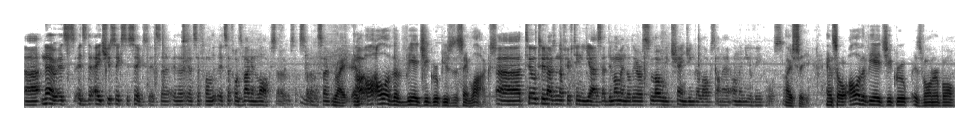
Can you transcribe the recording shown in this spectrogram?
Uh, no, it's it's the HU66. It's a it's a it's a Volkswagen lock. So so, so, so Right, and Uh, all, all of the VAG group uses the same locks. Uh, till 2015, yes. At the moment, they are slowly changing the locks on a, on the new vehicles. I see. And so all of the VAG group is vulnerable.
